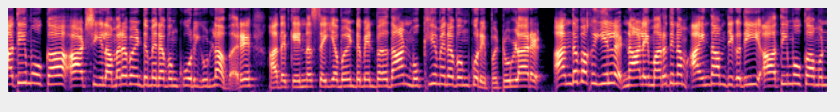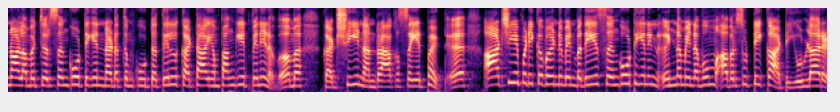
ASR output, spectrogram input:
அதிமுக ஆட்சியில் அமர வேண்டும் எனவும் கூறியுள்ள அவர் அதற்கு என்ன செய்ய வேண்டும் என்பதுதான் முக்கியம் எனவும் குறிப்பிட்டுள்ளார். அந்த வகையில் நாளை மறுதினம் ஐந்தாம் திகதி அதிமுக முன்னாள் அமைச்சர் செங்கோட்டையன் நடத்தும் கூட்டத்தில் கட்டாயம் பங்கேற்பேன் எனவும் கட்சி நன்றாக செயற்பட்டு ஆட்சியை பிடிக்க வேண்டும் என்பதே செங்கோட்டையனின் எண்ணம் எனவும் அவர் சுட்டிக்காட்டியுள்ளார்.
